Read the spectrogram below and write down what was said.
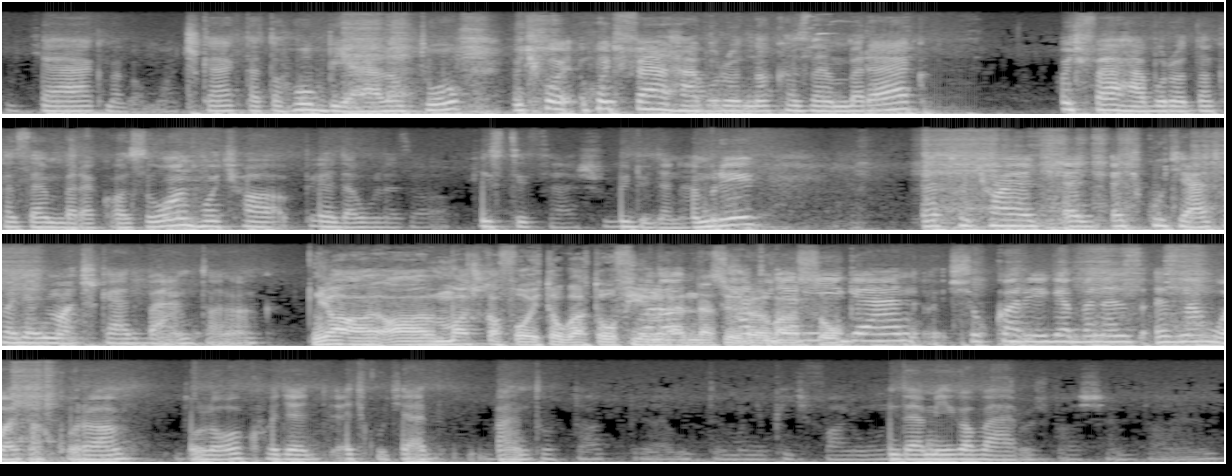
kutyák, meg a macskák, tehát a hobbi állatok, hogy, hogy hogy felháborodnak az emberek, hogy felháborodnak az emberek azon, hogyha például ez a kiszticás ügy, ugye nemrég, tehát hogyha egy, egy, egy kutyát vagy egy macskát bántanak. Ja, a macska folytogató filmrendezőről hát van szó. régen, sokkal régebben ez, ez nem volt akkora dolog, hogy egy, egy kutyát bántottak, például mondjuk így falun, de még a városban sem talán.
